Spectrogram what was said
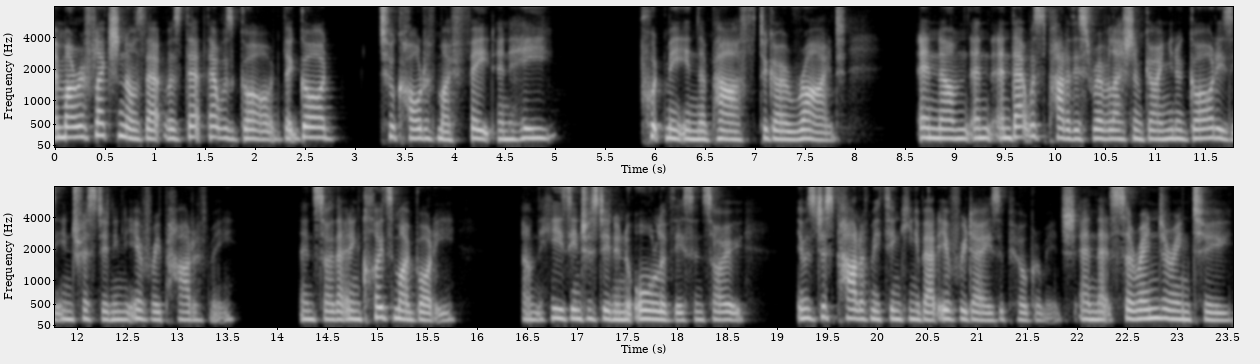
And my reflection was that was that that was God, that God took hold of my feet and He put me in the path to go right. And um and and that was part of this revelation of going, you know, God is interested in every part of me. And so that includes my body. Um, he's interested in all of this. And so it was just part of me thinking about every day as a pilgrimage and that surrendering to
